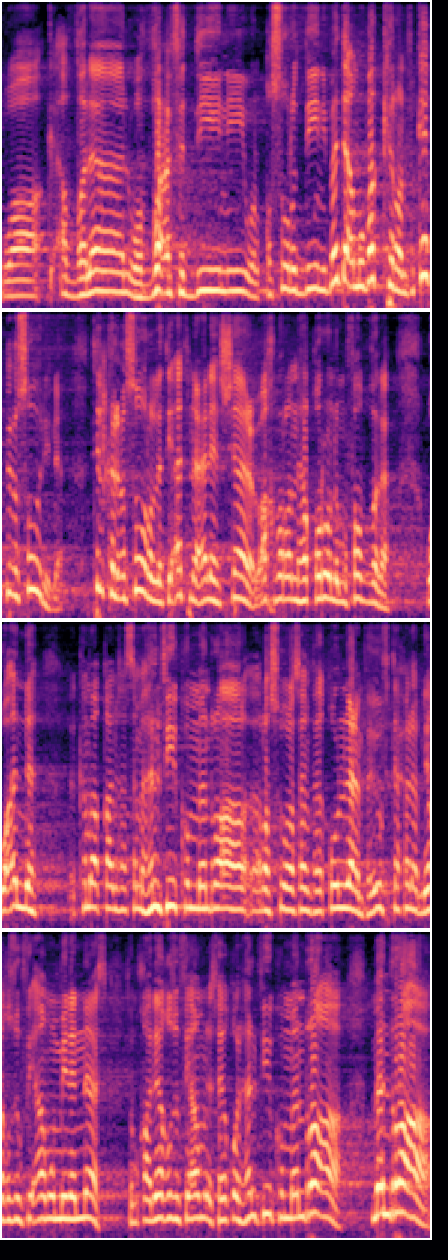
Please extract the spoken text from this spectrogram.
والضلال والضعف الديني والقصور الديني بدأ مبكرا فكيف بعصورنا؟ تلك العصور التي أثنى عليها الشارع وأخبر أنها القرون المفضلة وأنه كما قال صلى الله عليه وسلم هل فيكم من رأى رسول الله صلى الله عليه وسلم فيقول نعم فيفتح لهم يغزو فئام من الناس. ثم قال يغزو فئام من الناس فيقول هل فيكم من رأى من رأى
